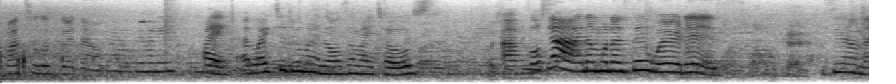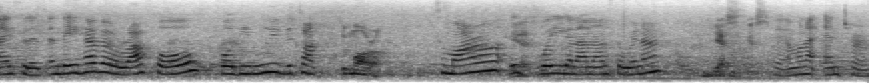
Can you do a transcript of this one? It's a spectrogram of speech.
about to look good now. Hi, I'd like to do my nails and my toes. Uh, full Yeah, and I'm gonna say where it is. Okay. See how nice it is. And they have a raffle for the Louis Vuitton. Tomorrow. Tomorrow is Yes. where you're gonna announce the winner. Yes, yes. Okay, I'm gonna enter.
